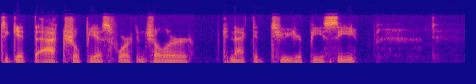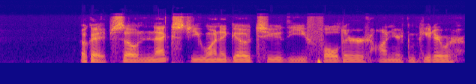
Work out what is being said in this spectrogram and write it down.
to get the actual PS4 controller connected to your PC. Okay, so next you want to go to the folder on your computer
